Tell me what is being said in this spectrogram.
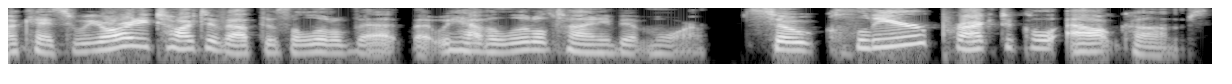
Okay, so we already talked about this a little bit, but we have a little tiny bit more. So clear practical outcomes.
